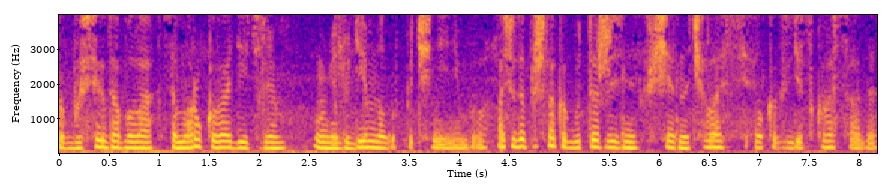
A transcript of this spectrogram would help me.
как бы всегда была сама руководителем. У меня людей много в подчинении было. А сюда пришла, как будто жизнь вообще началась, ну, как с детского сада.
